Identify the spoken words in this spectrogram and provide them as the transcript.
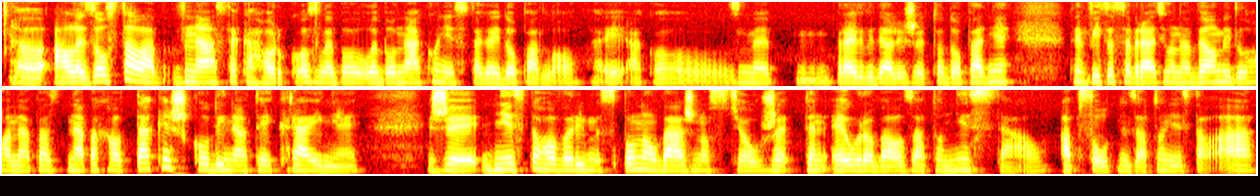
E, ale zostala v nás taká horkosť, lebo, lebo nakoniec tak aj dopadlo. Hej? Ako sme predvídali, že to dopadne. Ten Fico sa vrátil na veľmi dlho a napáchal také škody na tej krajine, že dnes to hovorím s plnou vážnosťou, že ten euroval za to nestál. Absolútne za to nestál. A,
